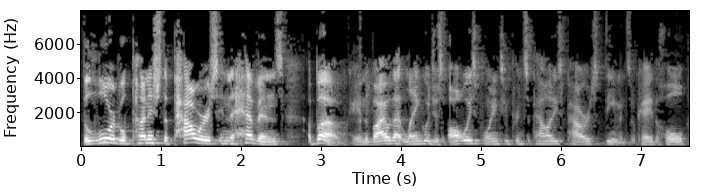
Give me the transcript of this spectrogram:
the Lord will punish the powers in the heavens above. Okay, in the Bible, that language is always pointing to principalities, powers, demons. Okay, the whole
